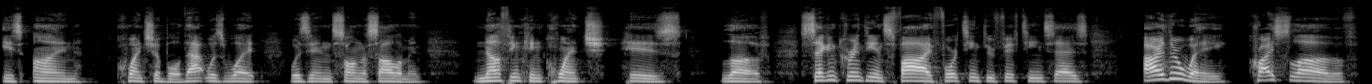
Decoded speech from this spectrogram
is unquenchable. That was what was in Song of Solomon. Nothing can quench his love. 2 Corinthians 5 14 through 15 says, Either way, Christ's love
